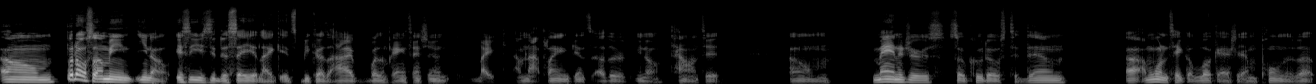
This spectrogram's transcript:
Um, but also, I mean, you know, it's easy to say it like it's because I wasn't paying attention. Like I'm not playing against other, you know, talented um managers. So kudos to them. Uh, I'm going to take a look. Actually, I'm pulling it up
